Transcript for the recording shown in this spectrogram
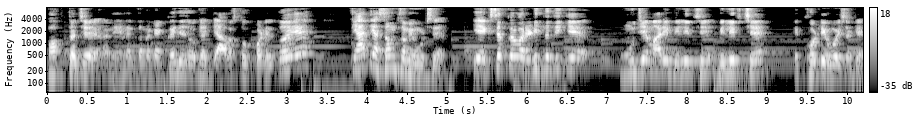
ભક્ત છે અને એને તમે કંઈક કહી દેજો કે આ વસ્તુ પડે, તો એ ત્યાં ત્યાં સમસમી ઉઠશે. એ એક્સેપ્ટ કરવા રેડી જ નથી કે હું જે મારી બિલીફ છે બિલીફ છે એ ખોટી હોઈ શકે.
